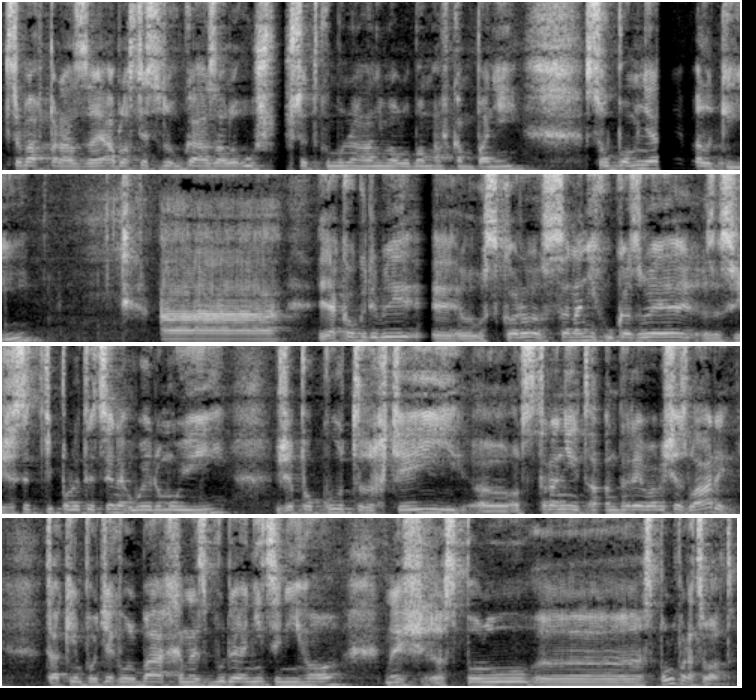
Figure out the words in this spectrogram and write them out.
třeba v Praze, a vlastně se to ukázalo už před komunálními volbami v kampani, jsou poměrně velký. A jako kdyby eh, skoro se na nich ukazuje, že se ti politici neuvědomují, že pokud chtějí eh, odstranit Andreje Babiše z vlády, tak jim po těch volbách nezbude nic jiného, než spolu eh, spolupracovat.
